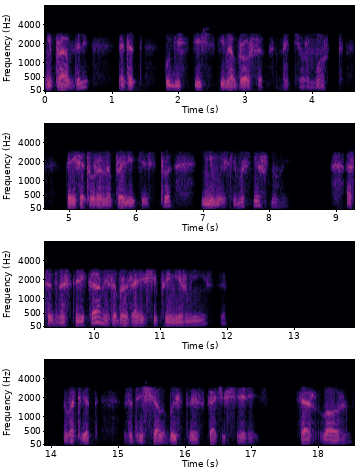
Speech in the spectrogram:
Не правда ли этот кубистический набросок натюрморт, карикатура на правительство, немыслимо смешной? Особенно старикан, изображающий премьер-министра. В ответ затрещала быстрая скачущая речь. Сэр Лоренс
